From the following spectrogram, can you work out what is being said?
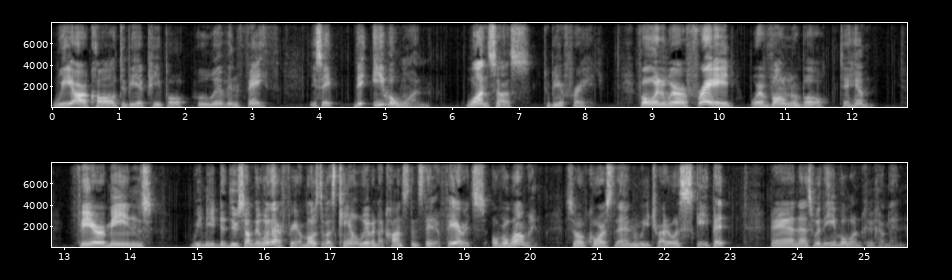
we are called to be a people who live in faith. You see, the evil one wants us to be afraid. For when we're afraid, we're vulnerable to Him. Fear means we need to do something with our fear. Most of us can't live in a constant state of fear, it's overwhelming. So, of course, then we try to escape it, and that's where the evil one can come in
